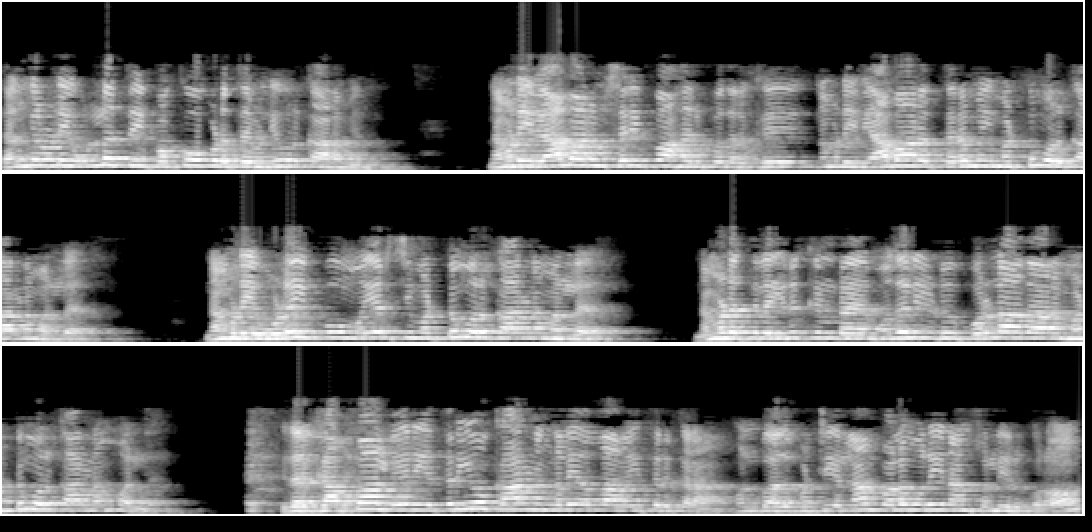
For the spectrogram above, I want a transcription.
தங்களுடைய உள்ளத்தை பக்குவப்படுத்த வேண்டிய ஒரு காலம் இது. நம்முடைய வியாபாரம் செழிப்பாக இருப்பதற்கு நம்முடைய வியாபார திறமை மட்டும் ஒரு காரணம் அல்ல. நம்முடைய உழைப்பு முயற்சி மட்டும் ஒரு காரணம் அல்ல. நம்மிடத்தில் இருக்கின்ற முதலீடு பொருளாதாரம் மட்டும் ஒரு காரணமும் அல்ல. இதற்கு அப்பால் வேறு எத்தனையோ காரணங்களை அல்லாஹ் வைத்திருக்கிறான். முன்பு அது பற்றி எல்லாம் பல முறை நாம் சொல்லியிருக்கிறோம்.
